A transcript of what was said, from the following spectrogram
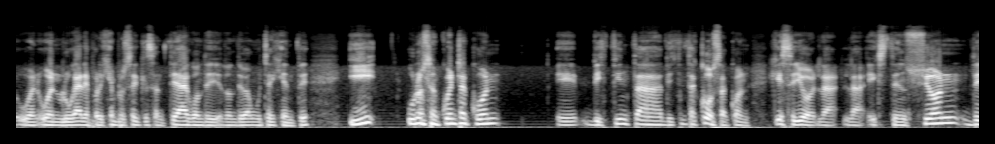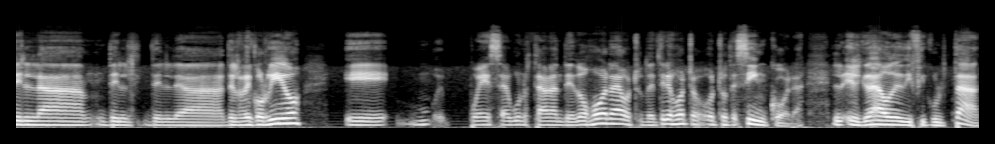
o en, lugares, por ejemplo, cerca de Santiago, donde, donde va mucha gente, y uno se encuentra con eh, distintas, distintas cosas, con, qué sé yo, la, la extensión de la, del, del recorrido. Eh, puede ser, algunos te hablan de dos horas, otros de tres, otros, otros de cinco horas. El, grado de dificultad,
